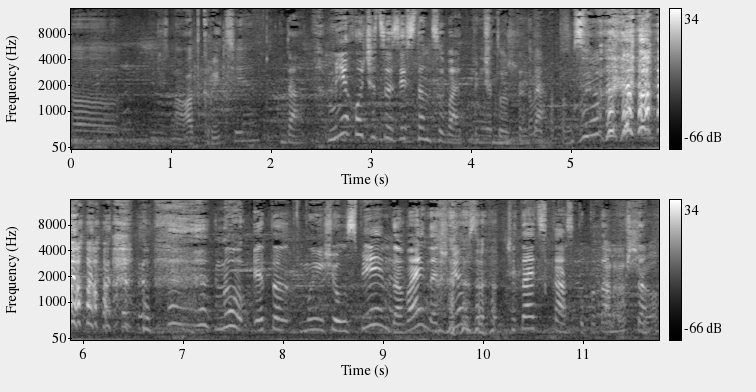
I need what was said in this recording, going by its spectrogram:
э, не знаю, открытие. Да. Мне хочется здесь танцевать Мне тоже. Давай да. потанцуем. Ну, это мы еще успеем. Давай начнем читать сказку, потому Хорошо. что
